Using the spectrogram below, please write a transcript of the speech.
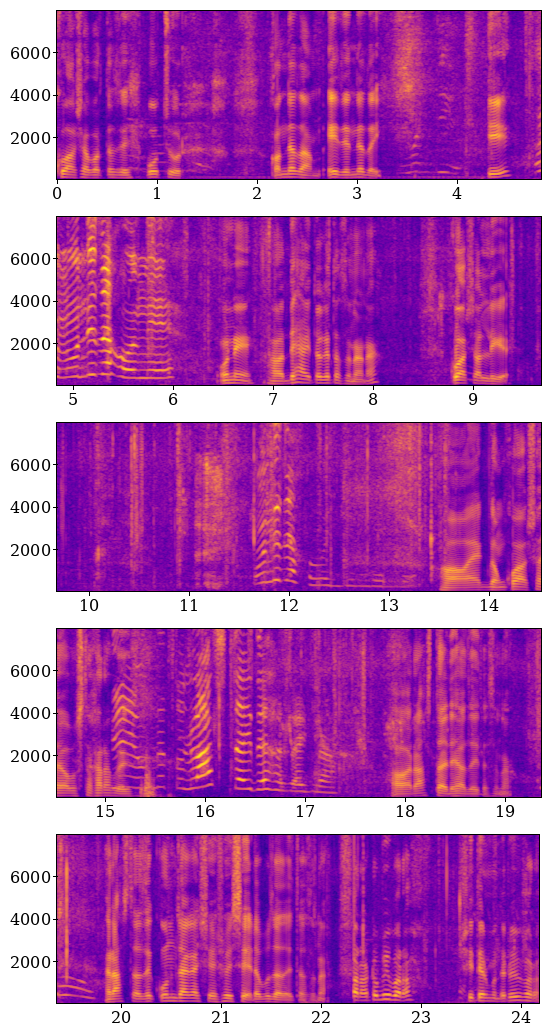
কুয়াশা পড়তেছে, প্রচুর। কোন দে যাম। এই দেন দে যাই। কি? ওনে হ্যাঁ দেখাই তো গেতেছে না। না কুয়াশার লিগে হ্যাঁ একদম কুয়াশায় অবস্থা খারাপ হয়ে গেছে। তো রাস্তায় দেখা যায় না হ্যাঁ রাস্তায় দেখা যাইতেছে না রাস্তা যে কোন জায়গায় শেষ হয়েছে এটা বোঝা যাইতেছে না পরো টুপি পরো শীতের মধ্যে টুপি পরো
